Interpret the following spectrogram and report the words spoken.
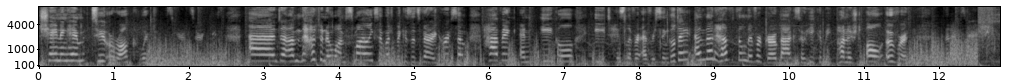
chaining him to a rock, which was here in Syracuse. And um, I don't know why I'm smiling so much because it's very gruesome. Having an eagle eat his liver every single day and then have the liver grow back so he could be punished all over the next day.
